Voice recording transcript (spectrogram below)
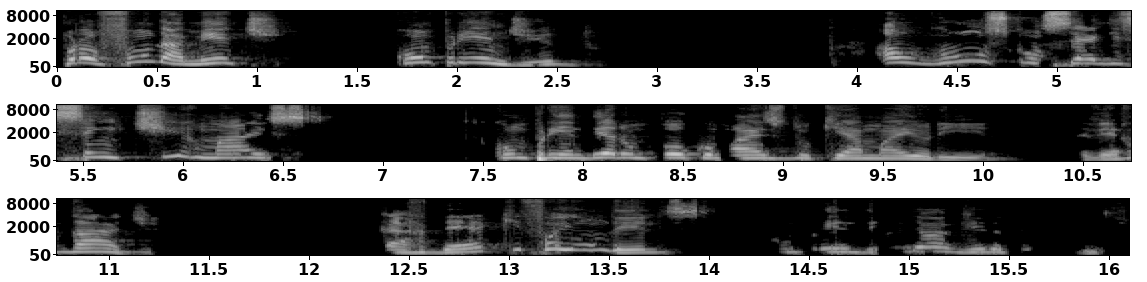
profundamente compreendido. Alguns conseguem sentir mais, compreender um pouco mais do que a maioria. É verdade. Kardec foi um deles. Compreendeu e deu a vida para Cristo.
